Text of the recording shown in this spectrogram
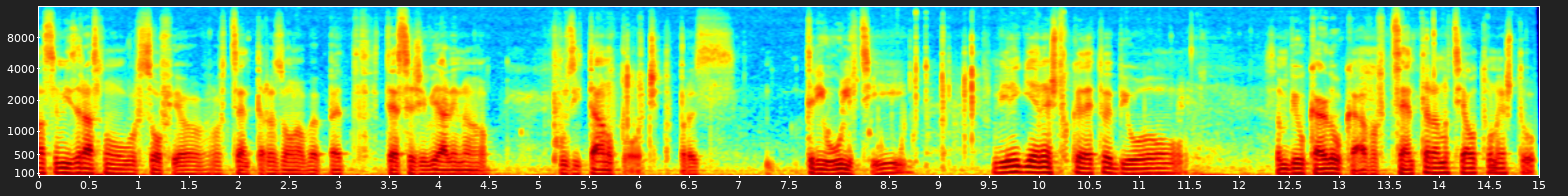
аз съм израснал в София, в центъра зона Б5. Те са живяли на Позитано повечето през три улици. Винаги е нещо, където е било съм бил, как да го кажа, в центъра на цялото нещо,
